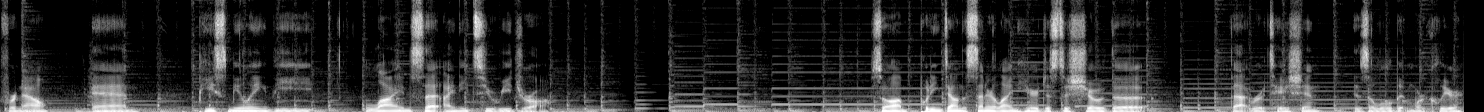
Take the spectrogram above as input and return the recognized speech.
for now and piecemealing the lines that I need to redraw. So I'm putting down the center line here just to show the that rotation is a little bit more clear.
